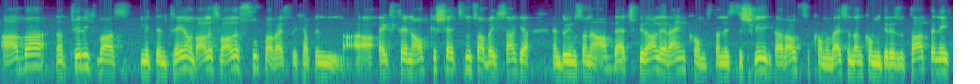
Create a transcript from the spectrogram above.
Aber natürlich war es mit dem Trainer und alles war alles super, weißt du, ich habe den äh, Ex-Trainer auch geschätzt und so, aber ich sage ja, wenn du in so eine Abwärtsspirale reinkommst, dann ist es schwierig, da rauszukommen, weißt du, und dann kommen die Resultate nicht,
